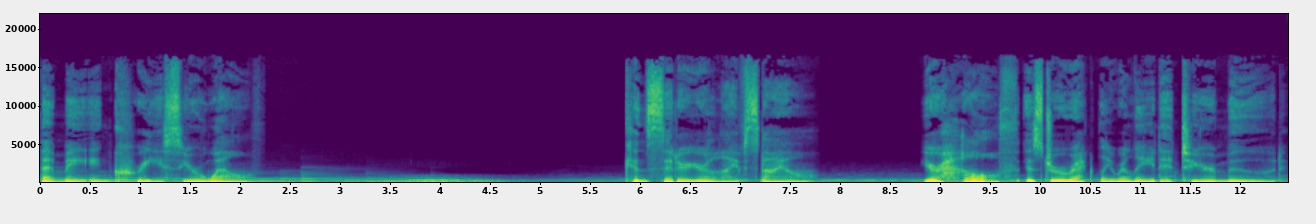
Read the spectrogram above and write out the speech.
that may increase your wealth. Consider your lifestyle. Your health is directly related to your mood.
